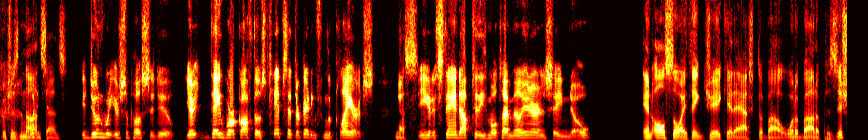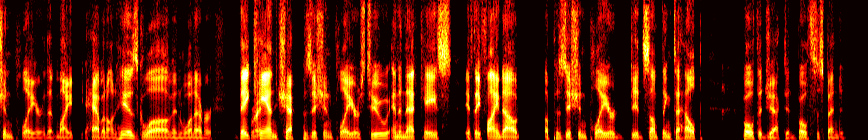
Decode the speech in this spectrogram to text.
which is nonsense. You're doing what you're supposed to do. You're they work off those tips that they're getting from the players. Yes. You going to stand up to these multimillionaires and say no? And also, I think Jake had asked about what about a position player that might have it on his glove and whatever. They right. can check position players too. And in that case, if they find out a position player did something to help, both ejected, both suspended.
